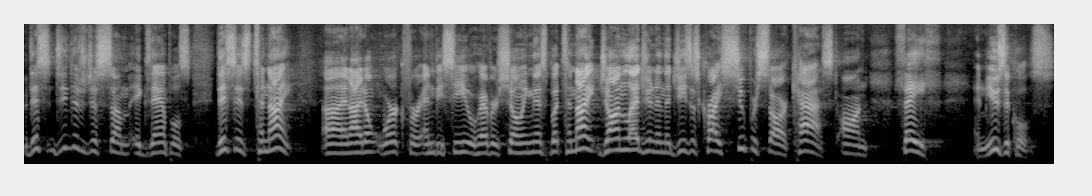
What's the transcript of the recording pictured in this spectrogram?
This, these are just some examples. This is tonight, uh, and I don't work for NBC or whoever's showing this, but tonight, John Legend and the Jesus Christ Superstar cast on faith and musicals.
